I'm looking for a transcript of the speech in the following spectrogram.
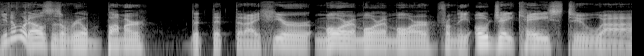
You know what else is a real bummer that that that I hear more and more and more from the OJ case to uh,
